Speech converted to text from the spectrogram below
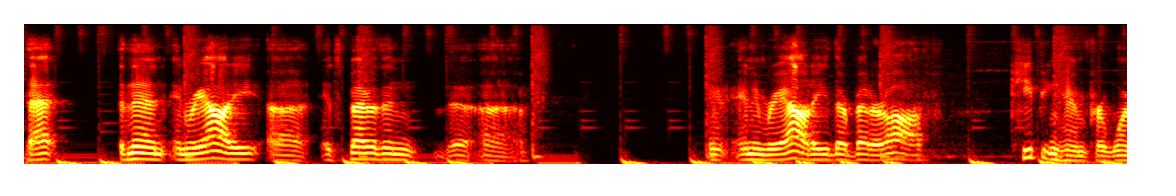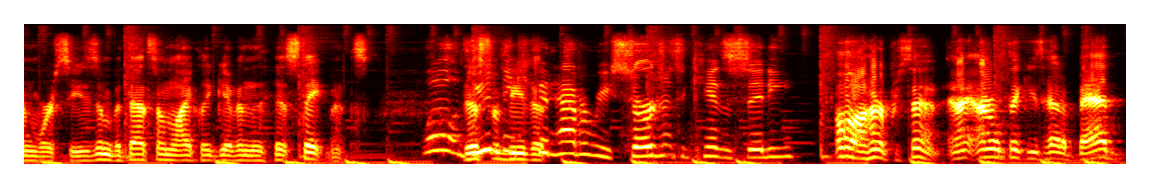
That and then in reality, uh, it's better than the. Uh, and, and in reality, they're better off keeping him for one more season, but that's unlikely given his statements. Well, this do you think he the... could have a resurgence in Kansas City? Oh, 100%. And I, I don't think he's had a bad.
